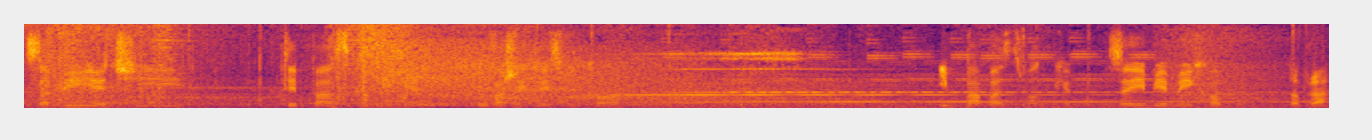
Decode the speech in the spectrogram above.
Zabiję ci typa z kamieniem. Uważaj, to jest wilkołak. I baba z dzwonkiem. Zajebiemy ich obu. Dobra.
